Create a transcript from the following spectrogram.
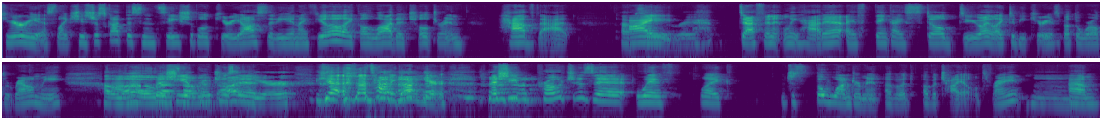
curious like she's just got this insatiable curiosity and i feel like a lot of children have that Absolutely. i definitely had it i think i still do i like to be curious about the world around me Hello, but that's she how we approaches got it- here. yeah that's how we got here but she approaches it with like just the wonderment of a of a child, right? Mhm. Um,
